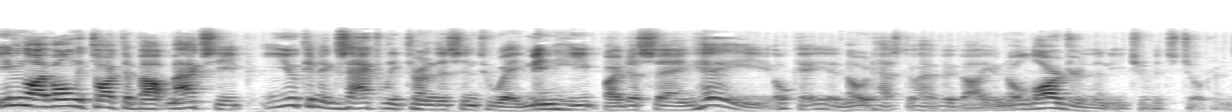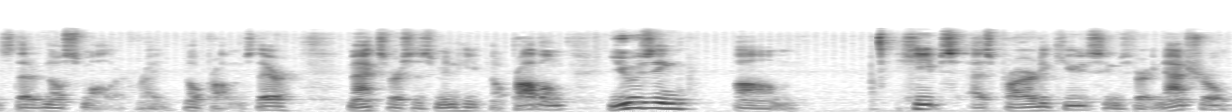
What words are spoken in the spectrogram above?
even though I've only talked about max heap, you can exactly turn this into a min heap by just saying, hey, okay, a node has to have a value no larger than each of its children instead of no smaller, right? No problems there. Max versus min heap, no problem. Using um, heaps as priority queues seems very natural.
